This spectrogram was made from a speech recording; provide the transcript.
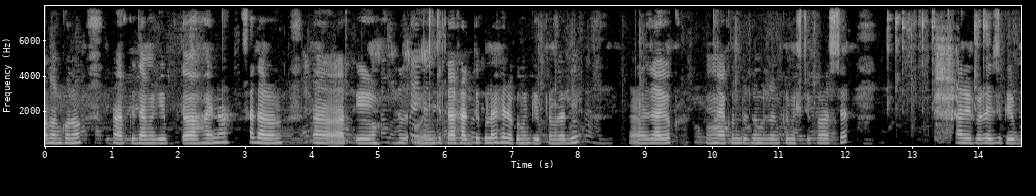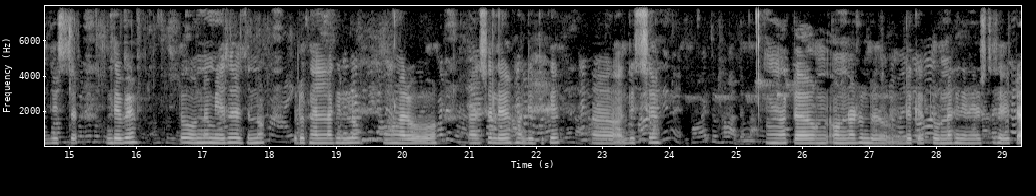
এমন কোনো আর কি দামি গিফট দেওয়া হয় না। সাধারণ আর কি, যেটা সাধ্য কুলায় সেরকমই গিফট আমরা দিই। যাই হোক। এখন দুজন দুজনকে মিষ্টি খাওয়াচ্ছে। আর এরপরে যে গিফট দিচ্ছে, দেবে। তো অন্য মেয়ে ছেলের জন্য দুটো খেলনা কিনলো। আর ও ছেলে দিদিকে দিচ্ছে। একটা অন্য সুন্দর দেখে একটা অন্য কিনে নিয়ে এসছে সেইটা।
